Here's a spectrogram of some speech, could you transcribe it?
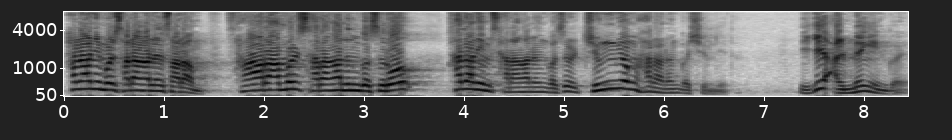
하나님을 사랑하는 사람, 사람을 사랑하는 것으로 하나님 사랑하는 것을 증명하라는 것입니다. 이게 알맹이인 거예요.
